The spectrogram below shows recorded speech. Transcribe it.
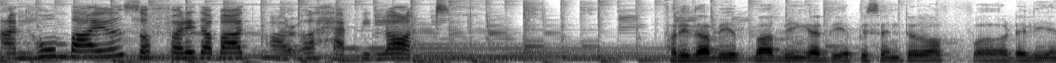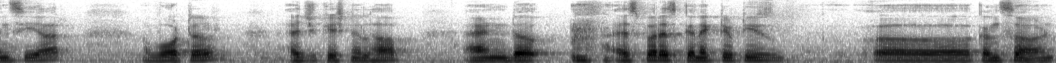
And home buyers of Faridabad are a happy lot. Faridabad being at the epicenter of uh, Delhi NCR, water, educational hub and uh, as far as connectivity is uh, concerned,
